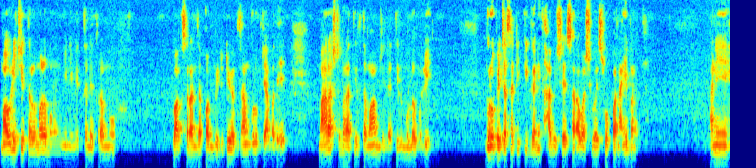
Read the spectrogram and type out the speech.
माऊलीची तळमळ म्हणून मी निमित्त लेकरांनो वागसरांचा कॉम्पिटेटिव्ह एक्झाम ग्रुप ज्यामध्ये महाराष्ट्रभरातील तमाम जिल्ह्यातील मुलं मुली ग्रुप याच्यासाठी की गणित हा विषय सरावाशिवाय सोपा नाही बनत. आणि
